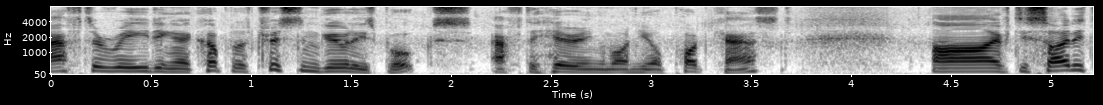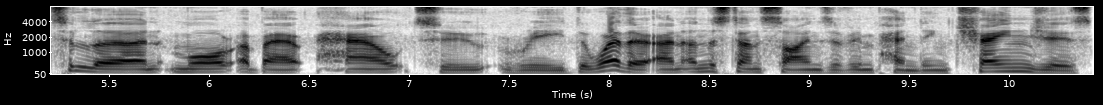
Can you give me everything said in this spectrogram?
After reading a couple of Tristan Gooley's books, after hearing them on your podcast, I've decided to learn more about how to read the weather and understand signs of impending changes.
